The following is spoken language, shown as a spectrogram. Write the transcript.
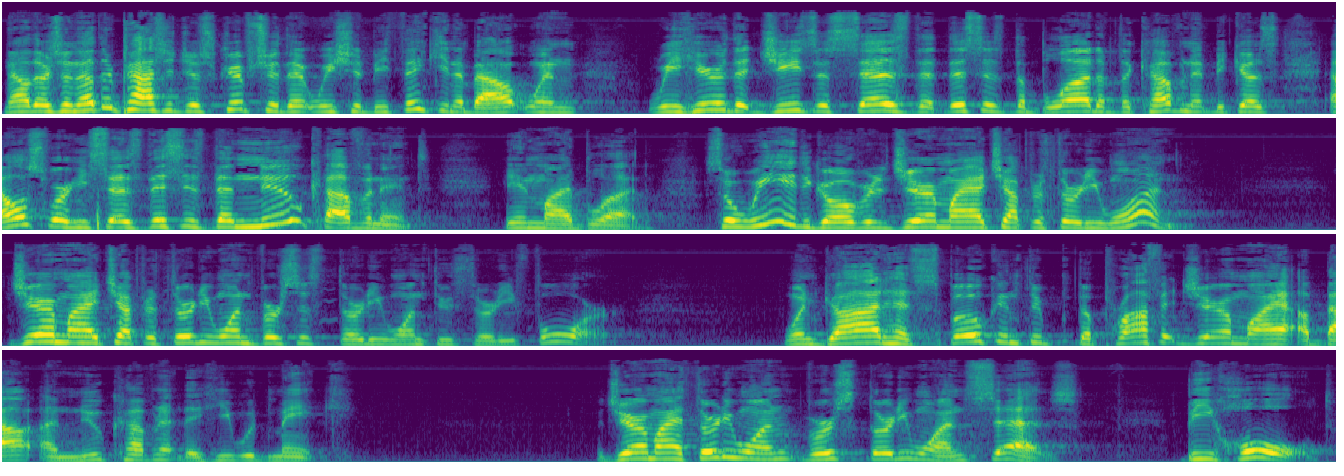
Now there's another passage of scripture that we should be thinking about when we hear that Jesus says that this is the blood of the covenant because elsewhere he says, This is the new covenant in my blood. So we need to go over to Jeremiah chapter 31. Jeremiah chapter 31, verses 31 through 34. When God has spoken through the prophet Jeremiah about a new covenant that he would make. Jeremiah 31, verse 31 says, Behold,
